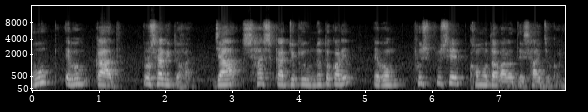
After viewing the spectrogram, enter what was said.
বুক এবং কাঁধ প্রসারিত হয়, যা শ্বাসকার্যকে উন্নত করে এবং ফুসফুসের ক্ষমতা বাড়াতে সাহায্য করে।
